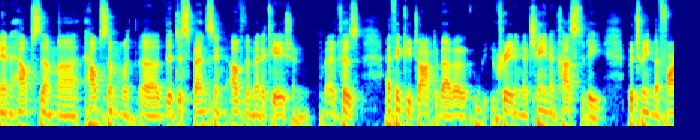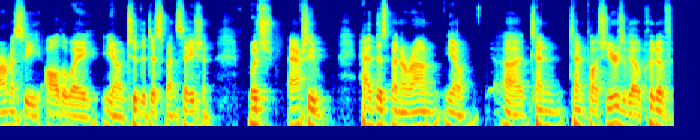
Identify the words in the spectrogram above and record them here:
and helps them uh, helps them with uh, the dispensing of the medication because I think you talked about a, uh, creating a chain of custody between the pharmacy all the way you know to the dispensation, which actually had this been around you know uh, 10, 10 plus years ago could have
